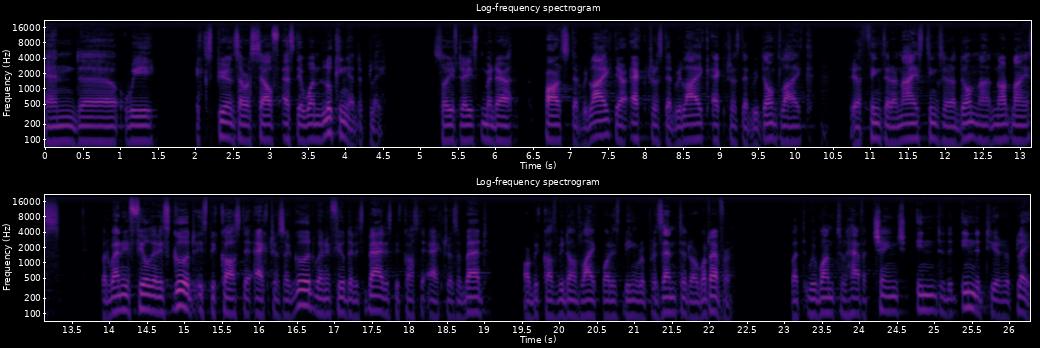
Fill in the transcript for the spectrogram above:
and uh, we experience ourselves as the one looking at the play. So if there, is, there are parts that we like, there are actors that we like, actors that we don't like, there are things that are nice, things that are don't, not, not nice. But when we feel that it's good, it's because the actors are good. When we feel that it's bad, it's because the actors are bad, or because we don't like what is being represented, or whatever. But we want to have a change into the, in the theater play,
